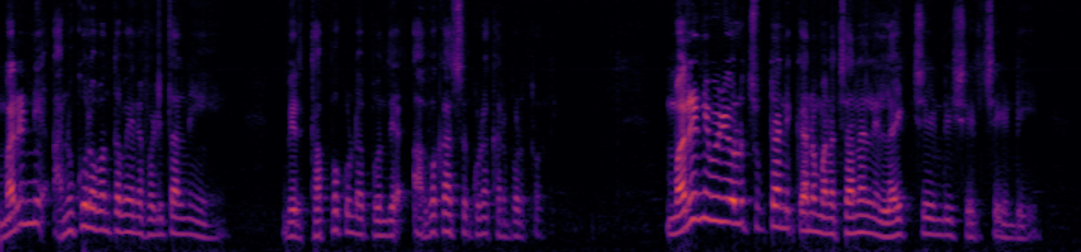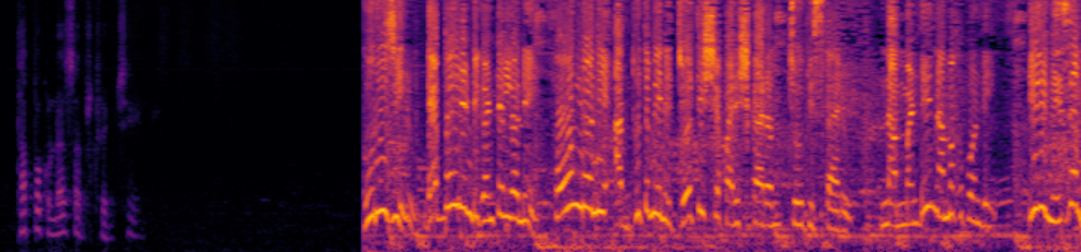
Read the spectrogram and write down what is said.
మరిన్ని అనుకూలవంతమైన ఫలితాల్ని మీరు తప్పకుండా పొందే అవకాశం కూడా కనపడుతుంది. మరిన్ని వీడియోలు చూడటానికి కాను మన ఛానల్ని లైక్ చేయండి షేర్ చేయండి. తప్పకుండా సబ్స్క్రైబ్ చేయండి. గురూజీ డెబ్బై రెండు గంటల్లోనే ఫోన్లోని అద్భుతమైన జ్యోతిష్య పరిష్కారం చూపిస్తారు. నమ్మండి నమ్మకపోండి. ఇది నిజం.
